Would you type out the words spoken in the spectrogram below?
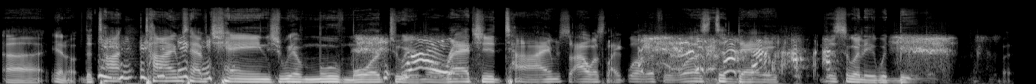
Uh, you know, the time times have changed. We have moved more to right. a more ratchet time. So I was like, well, if it was today, this is what it would be. But,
